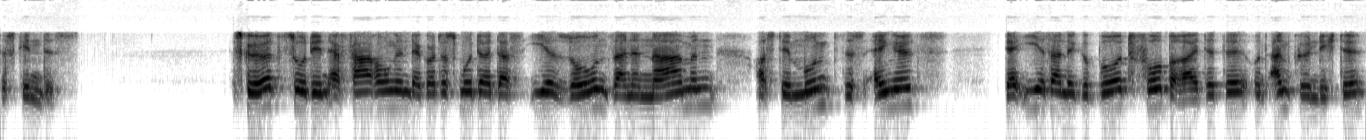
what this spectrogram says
des Kindes. Es gehört zu den Erfahrungen der Gottesmutter, dass ihr Sohn seinen Namen aus dem Mund des Engels, der ihr seine Geburt vorbereitete und ankündigte,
